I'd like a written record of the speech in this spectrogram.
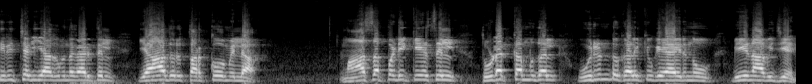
തിരിച്ചടിയാകുമെന്ന കാര്യത്തിൽ യാതൊരു തർക്കവുമില്ല. മാസപ്പടി കേസിൽ തുടക്കം മുതൽ ഉരുണ്ടു കളിക്കുകയായിരുന്നു വീണ വിജയൻ.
